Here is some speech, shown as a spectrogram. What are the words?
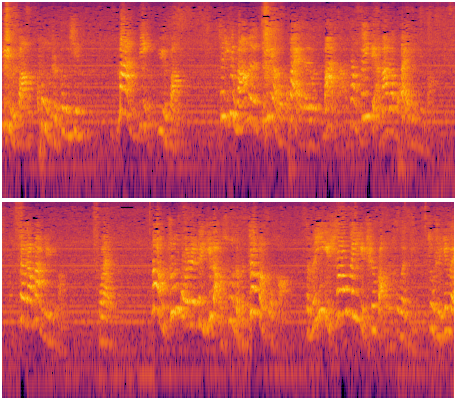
预防控制中心，慢病预防，这预防的疾病有快的有慢的，像非典嘛叫快病预防，这叫慢病预防出来。那我们中国人的胰岛素怎么这么不好？怎么一稍微一吃饱就出问题？就是因为。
